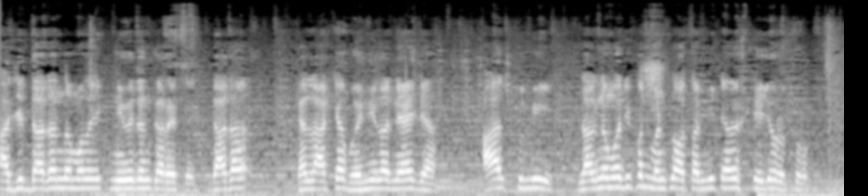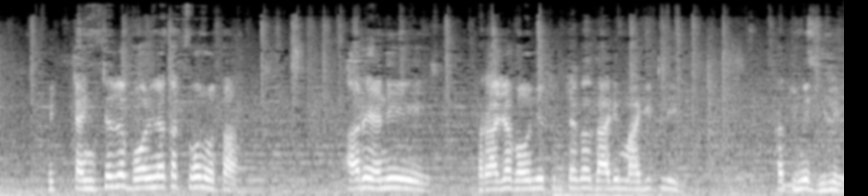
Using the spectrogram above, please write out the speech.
अजितदादांना मला एक निवेदन करायचंय. दादा ह्या लाटक्या बहिणीला न्याय द्या. आज तुम्ही लग्नामध्ये पण म्हटला होता मी त्यावेळेस स्टेजवर होतो. की त्यांचं जो बोलण्याचा टोन होता अरे यांनी राजा भाऊनी तुमच्याकडे गाडी मागितली का तुम्ही दिली?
